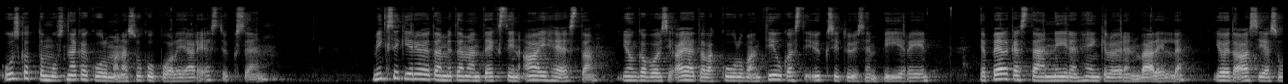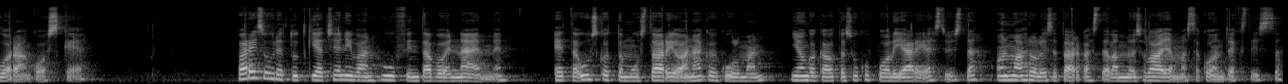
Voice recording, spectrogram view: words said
Uskottomuus näkökulmana sukupuolijärjestykseen. Miksi kirjoitamme tämän tekstin aiheesta, jonka voisi ajatella kuuluvan tiukasti yksityisen piiriin ja pelkästään niiden henkilöiden välille – joita asia suoraan koskee. Parisuhdetutkija Jenny Van Hoofin tavoin näemme, että uskottomuus tarjoaa näkökulman, jonka kautta sukupuolijärjestystä on mahdollista tarkastella myös laajemmassa kontekstissa.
